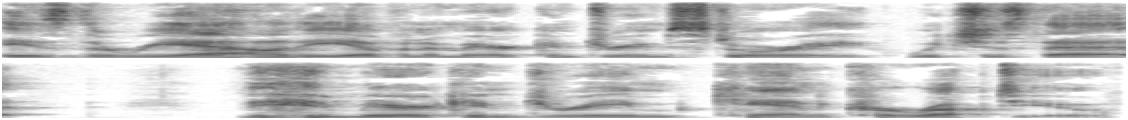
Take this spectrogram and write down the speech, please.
is the reality of an American dream story, which is that the American dream can corrupt you.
